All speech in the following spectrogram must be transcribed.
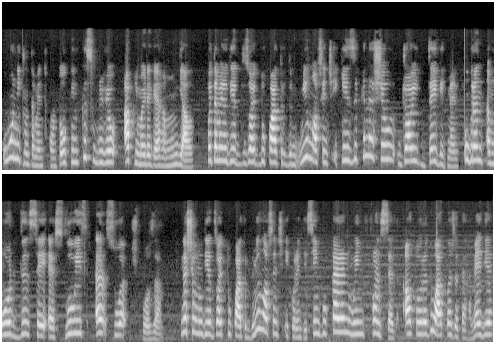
o único juntamente com Tolkien que sobreviveu à Primeira Guerra Mundial. Foi também no dia 18 de 4 de 1915 que nasceu Joy Davidman, o grande amor de C.S. Lewis, a sua esposa. Nasceu no dia 18 de 4 de 1945 Karen Wynne Fornsted, autora do Atlas da Terra-média,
